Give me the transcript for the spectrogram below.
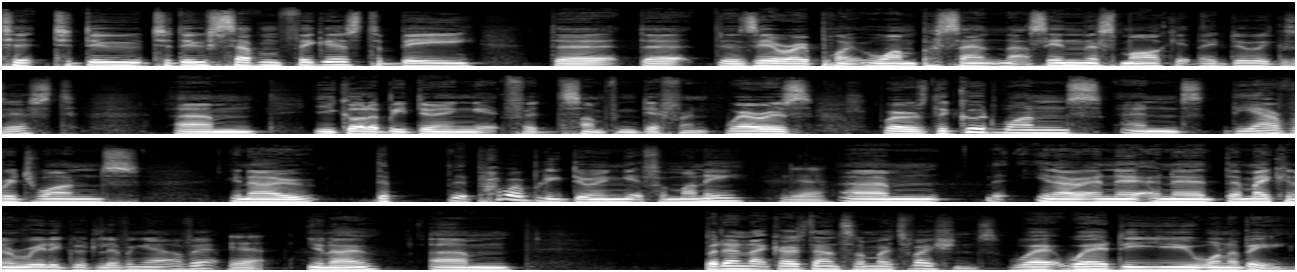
to to do to do seven figures to be the the the zero point one percent that's in this market, they do exist. Um, you got to be doing it for something different. Whereas whereas the good ones and the average ones, you know, they're, they're probably doing it for money Yeah. um, you know, and they're, and they're, they're making a really good living out of it. Yeah. You know, um, but then that goes down to the motivations. Where where do you want to be?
